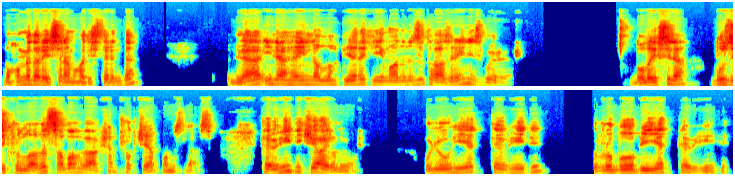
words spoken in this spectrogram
Muhammed Aleyhisselam hadislerinde La ilahe illallah diyerek imanınızı tazeleyiniz buyuruyor. Dolayısıyla bu zikrullahı sabah ve akşam çokça yapmamız lazım. Tevhid ikiye ayrılıyor. Uluhiyet tevhidi, rububiyet tevhidi.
